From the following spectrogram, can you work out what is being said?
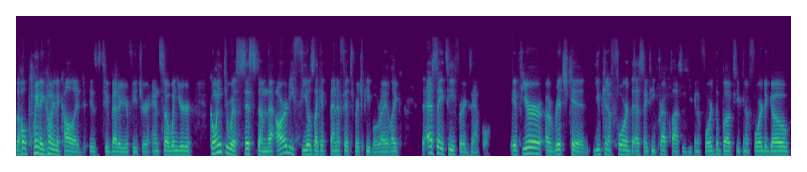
The whole point of going to college is to better your future. And so when you're going through a system that already feels like it benefits rich people, right? Like the SAT, for example. If you're a rich kid, you can afford the SAT prep classes, you can afford the books, you can afford to go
